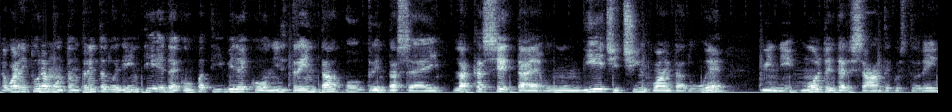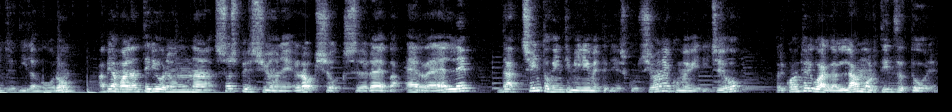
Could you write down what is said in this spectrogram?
La guarnitura monta un 32 denti ed è compatibile con il 30 o 36. La cassetta è un 1052 quindi molto interessante questo range di lavoro abbiamo all'anteriore una sospensione RockShox Reba RL da 120 mm di escursione come vi dicevo. Per quanto riguarda l'ammortizzatore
